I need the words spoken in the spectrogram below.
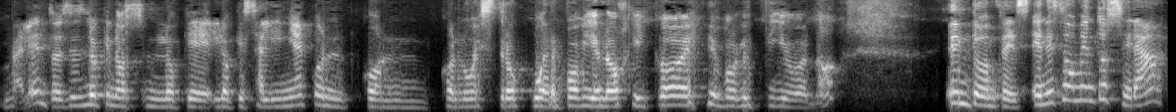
¿vale? Entonces es lo que, nos, lo que, lo que se alinea con, con, con nuestro cuerpo biológico evolutivo, ¿no? Entonces, en este momento será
